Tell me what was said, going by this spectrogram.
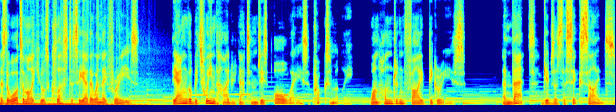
As the water molecules cluster together when they freeze, the angle between the hydrogen atoms is always approximately 105 degrees and that gives us the six sides.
